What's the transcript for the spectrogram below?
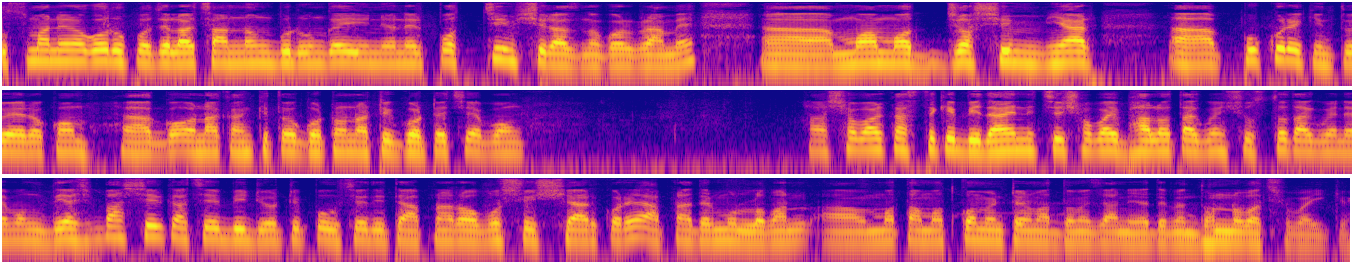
উসমানীনগর উপজেলার চার নং বুরুঙ্গা ইউনিয়নের পশ্চিম সিরাজনগর গ্রামে মোহাম্মদ জসিম মিয়ার পুকুরে কিন্তু এরকম অনাকাঙ্ক্ষিত ঘটনাটি ঘটেছে এবং সবার কাছ থেকে বিদায় নিচ্ছি। সবাই ভালো থাকবেন সুস্থ থাকবেন এবং দেশবাসীর কাছে ভিডিওটি পৌঁছে দিতে আপনারা অবশ্যই শেয়ার করে আপনাদের মূল্যবান মতামত কমেন্টের মাধ্যমে জানিয়ে দেবেন। ধন্যবাদ সবাইকে।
